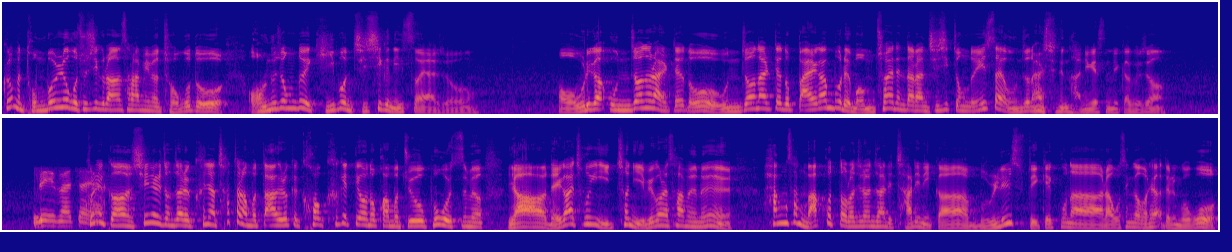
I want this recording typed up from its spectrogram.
그러면 돈 벌려고 주식을 하는 사람이면 적어도 어느 정도의 기본 지식은 있어야죠. 어, 우리가 운전을 할 때도 운전할 때도 빨간불에 멈춰야 된다는 지식 정도는 있어야 운전할 수 있는 거 아니겠습니까? 그죠? 네, 맞아요. 그러니까 신일전자를 그냥 차트를 한번 딱 이렇게 커- 크게 띄워놓고 한번 쭉 보고 있으면 야 내가 저기 2,200원에 사면은 항상 맞고 떨어지는 자리 자리니까 물릴 수도 있겠구나라고 생각을 해야 되는 거고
